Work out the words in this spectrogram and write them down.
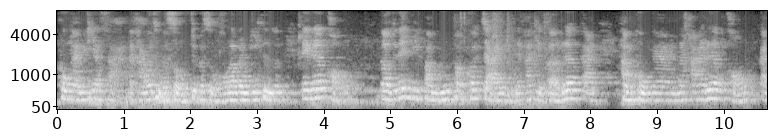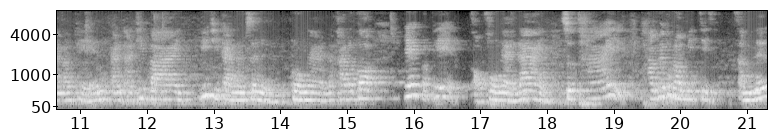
โครงงานวิทยาศาสตร์นะคะวัตถุประสงค์จุดประสงค์ของเราวันนี้คือในเรื่องของเราจะได้มีความรู้ความเข้าใจนะคะเกี่ยวกับเรื่องการทำโครงงานนะคะเรื่องของการวางแผน การอธิบาย วิธีการนำเสนอโครงงานนะคะ แล้วก็แยกประเภทของโครงงานได้ สุดท้ายทำให้พวกเรามีจิตสำนึก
